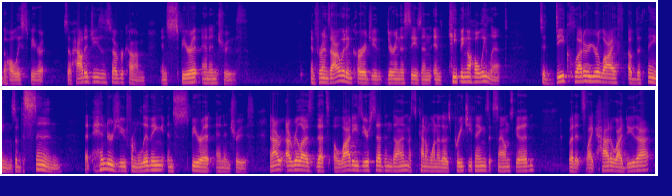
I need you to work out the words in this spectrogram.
The Holy Spirit. So, how did Jesus overcome? In spirit and in truth. And friends, I would encourage you during this season in keeping a holy Lent to declutter your life of the things, of the sin that hinders you from living in spirit and in truth. And I, I realize that's a lot easier said than done. That's kind of one of those preachy things that sounds good, but it's like, how do I do that?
